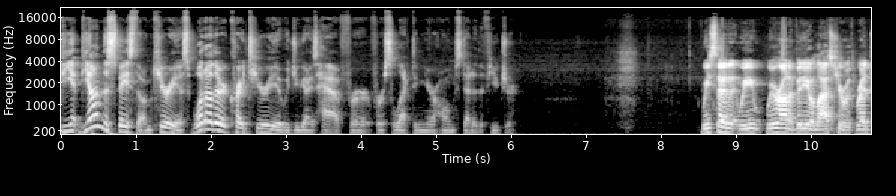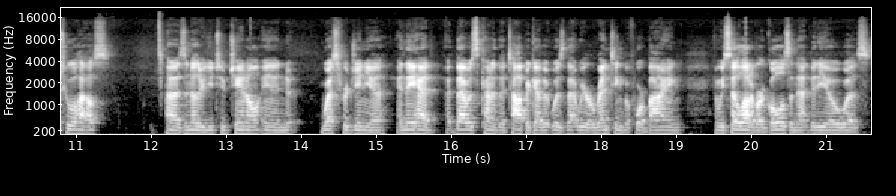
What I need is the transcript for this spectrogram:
Be, beyond the space, though, I'm curious, what other criteria would you guys have for, for selecting your homestead of the future? We said it, we we were on a video last year with Red Tool House, uh, another YouTube channel in West Virginia, and they had that was kind of the topic of it was that we were renting before buying, and we said a lot of our goals in that video was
